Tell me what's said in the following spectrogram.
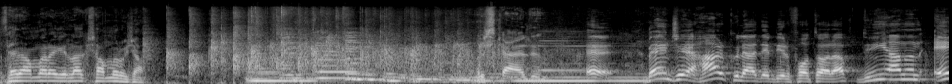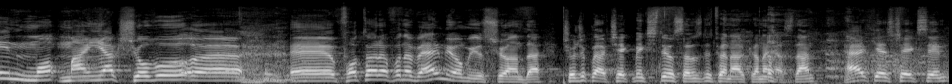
Selamlar, hayırlı akşamlar hocam. Hoş geldin. Evet. Bence harikulade bir fotoğraf. Dünyanın en manyak şovu e, e, fotoğrafını vermiyor muyuz şu anda? Çocuklar çekmek istiyorsanız lütfen arkana yaslan. Herkes çeksin.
